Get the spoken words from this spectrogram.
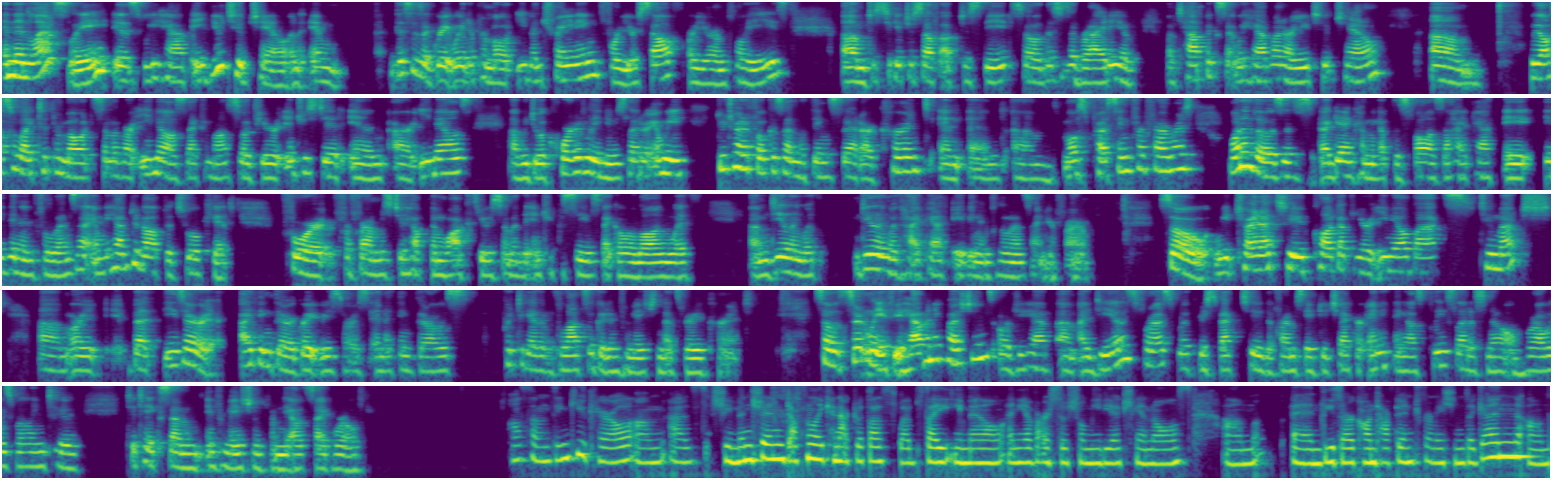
And then lastly is we have a YouTube channel and, and this is a great way to promote even training for yourself or your employees, um, just to get yourself up to speed. So this is a variety of, of topics that we have on our YouTube channel. Um, we also like to promote some of our emails that come out. So if you're interested in our emails, uh, we do a quarterly newsletter and we do try to focus on the things that are current and, and um, most pressing for farmers. One of those is, again, coming up this fall is the high path avian influenza, and we have developed a toolkit for, for farmers to help them walk through some of the intricacies that go along with um, dealing with, dealing with high path avian influenza on your farm. So we try not to clog up your email box too much. Um, or, but these are, I think they're a great resource and I think they're always put together with lots of good information that's very current. So certainly if you have any questions or if you have um, ideas for us with respect to the farm safety check or anything else, please let us know. We're always willing to, to take some information from the outside world. Awesome. Thank you, Carol. Um, as she mentioned, definitely connect with us, website, email, any of our social media channels. Um, and these are contact informations again. Um,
